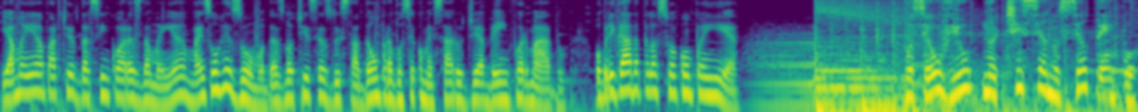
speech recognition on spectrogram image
E amanhã, a partir das 5 horas da manhã, mais um resumo das notícias do Estadão para você começar o dia bem informado. Obrigada pela sua companhia. Você ouviu Notícia no seu Tempo.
